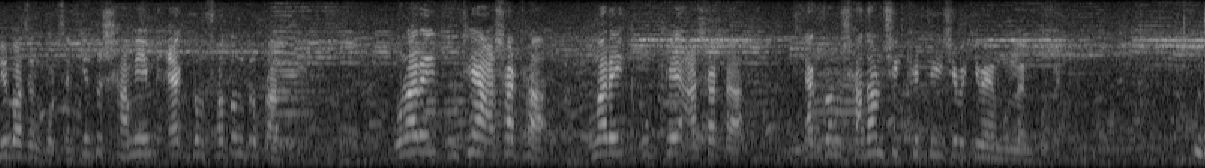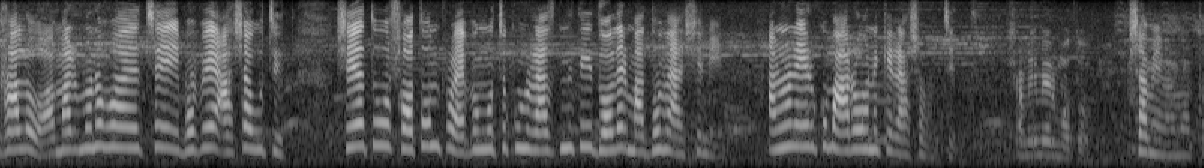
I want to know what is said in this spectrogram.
নির্বাচন করছেন, কিন্তু শামীম একদম স্বতন্ত্র প্রার্থী ওনার এই উঠে আসাটা ওনার এই উঠে আসাটা একজন সাধারণ শিক্ষার্থী হিসেবে কীভাবে মূল্যায়ন করবেন? ভালো আমার মনে হয়েছে এভাবে আসা উচিত। সেহেতু স্বতন্ত্র এবং হচ্ছে কোনো রাজনীতি দলের মাধ্যমে আসেনি। আমার এরকম আরও অনেকের আসা উচিত। শামীমের মতো? শামীমের মতো।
